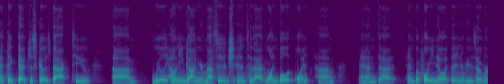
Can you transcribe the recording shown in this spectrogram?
I think that just goes back to um, really honing down your message into that one bullet point, um, and uh, and before you know it, the interview is over.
